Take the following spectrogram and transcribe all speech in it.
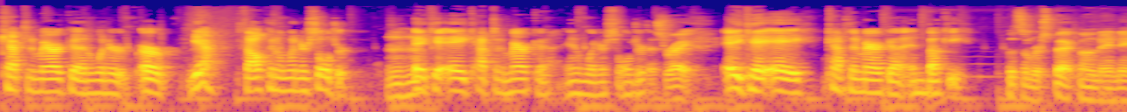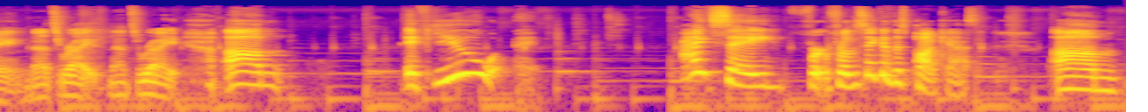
Captain America and Winter, or yeah, Falcon and Winter Soldier, Mhm. aka Captain America and Winter Soldier, That's right. aka Captain America and Bucky. Put some respect on their name. That's right. That's right. Um, if you, I'd say for for the sake of this podcast, um,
